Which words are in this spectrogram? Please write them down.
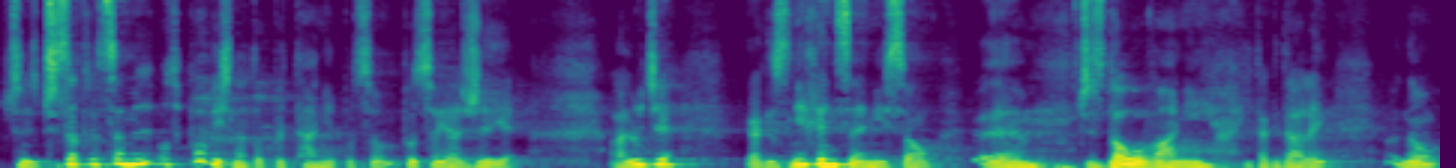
Czy, czy zatracamy odpowiedź na to pytanie, po co, po co ja żyję? A ludzie jak zniechęceni są, czy zdołowani i tak dalej, no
